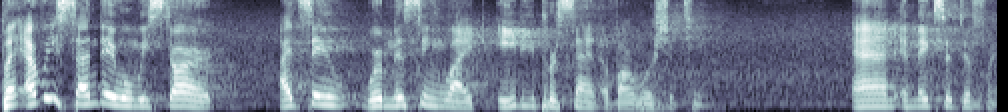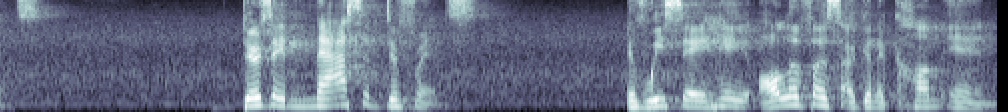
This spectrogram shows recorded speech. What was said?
But every Sunday when we start, I'd say we're missing like 80% of our worship team. And it makes a difference. There's a massive difference if we say, hey, all of us are gonna come in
